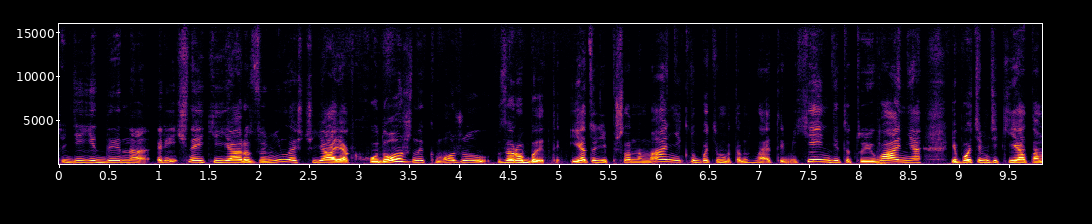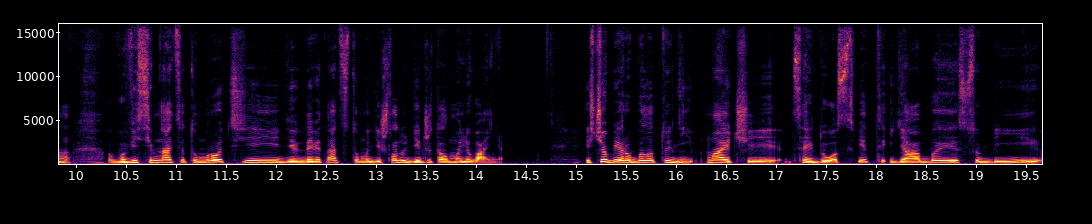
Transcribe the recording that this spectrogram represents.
тоді єдина річ, на якій я розуміла, що я як художник можу заробити. І я тоді пішла на манік, ну потім ви там знаєте міхенді, татуювання. І потім тільки я там в 18-му році, 19-му дійшла до діджитал малювання. І що б я робила тоді? Маючи цей досвід, я би собі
